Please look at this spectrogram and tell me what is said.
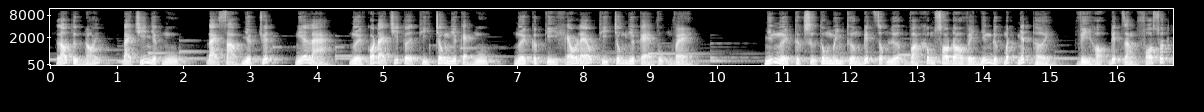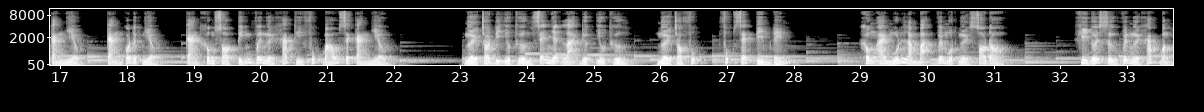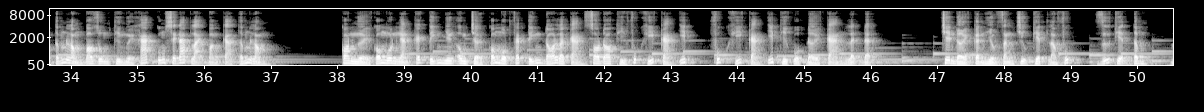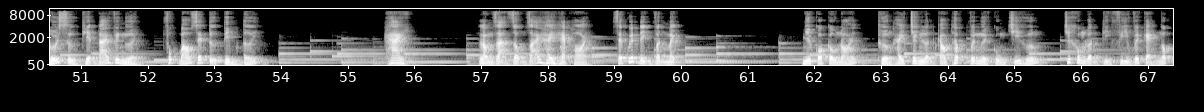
Lão Tử nói, đại trí nhược ngu, đại xảo nhược chuyết, nghĩa là người có đại trí tuệ thì trông như kẻ ngu, người cực kỳ khéo léo thì trông như kẻ vụng về. Những người thực sự thông minh thường biết rộng lượng và không so đo về những được mất nhất thời, vì họ biết rằng phó suất càng nhiều, càng có được nhiều, càng không so tính với người khác thì phúc báo sẽ càng nhiều. Người cho đi yêu thương sẽ nhận lại được yêu thương, người cho phúc, phúc sẽ tìm đến. Không ai muốn làm bạn với một người so đo. Khi đối xử với người khác bằng tấm lòng bao dung thì người khác cũng sẽ đáp lại bằng cả tấm lòng. Con người có muôn ngàn cách tính nhưng ông trời có một phép tính đó là càng so đo thì phúc khí càng ít, phúc khí càng ít thì cuộc đời càng lận đận. Trên đời cần hiểu rằng chịu thiệt là phúc, giữ thiện tâm, đối xử thiện đãi với người, phúc báo sẽ tự tìm tới. 2. Lòng dạ rộng rãi hay hẹp hòi sẽ quyết định vận mệnh. Như có câu nói, thường hay tranh luận cao thấp với người cùng chí hướng, chứ không luận thị phi với kẻ ngốc.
